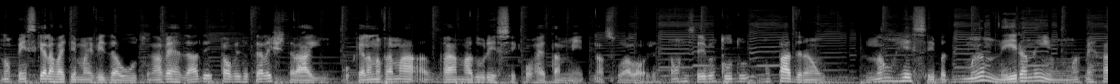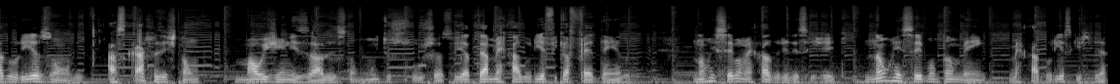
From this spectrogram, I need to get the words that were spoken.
Não pense que ela vai ter mais vida útil. Na verdade, talvez até ela estrague, porque ela não vai, vai amadurecer corretamente na sua loja. Então receba tudo no padrão. Não receba de maneira nenhuma mercadorias onde as caixas estão mal higienizadas, estão muito sujas e até a mercadoria fica fedendo. Não recebam mercadoria desse jeito. Não recebam também mercadorias que esteja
